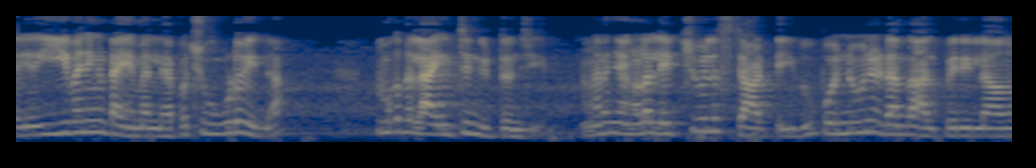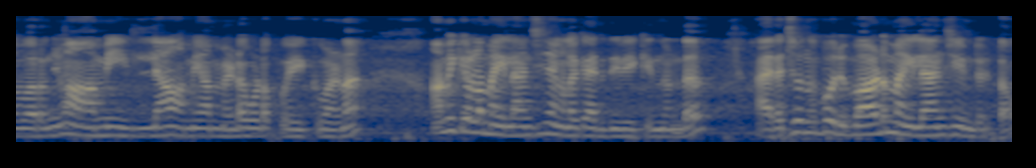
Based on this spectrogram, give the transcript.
ഈവനിങ് ടൈമല്ലേ അപ്പോൾ ചൂടുമില്ല. നമുക്കത് ലൈറ്റും കിട്ടുകയും ചെയ്യും. അങ്ങനെ ഞങ്ങൾ ലച്ചുവിൽ സ്റ്റാർട്ട് ചെയ്തു. പൊന്നൂന് ഇടാൻ താല്പര്യമില്ല എന്ന് പറഞ്ഞു. ആമി ഇല്ല. ആമി അമ്മയുടെ കൂടെ പോയേക്കുവാണ്. ആമിക്കുള്ള മൈലാഞ്ചി ഞങ്ങൾ കരുതി വെക്കുന്നുണ്ട്. അരച്ചു വന്നപ്പോൾ ഒരുപാട് മൈലാഞ്ചി ഉണ്ട് കേട്ടോ.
